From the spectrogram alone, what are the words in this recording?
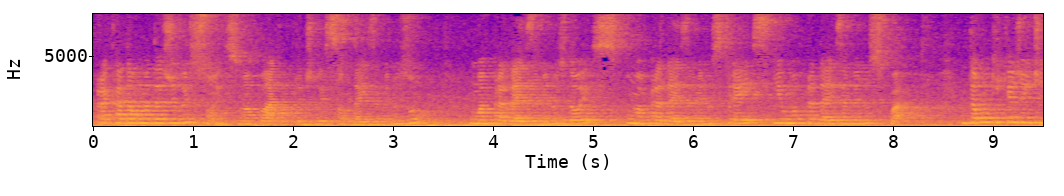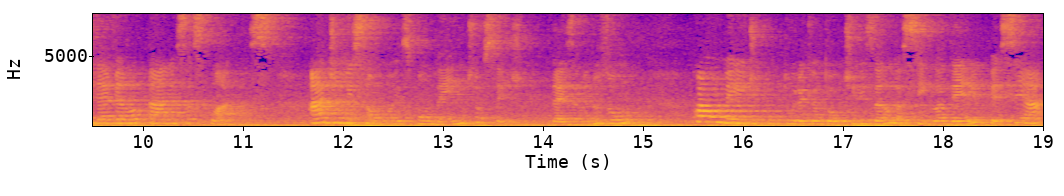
para cada uma das diluições. Uma placa para diluição 10 a menos 1, uma para 10 a menos 2, uma para 10 a menos 3 e uma para 10 a menos 4. Então, o que, que a gente deve anotar nessas placas? A diluição correspondente, ou seja, 10 a menos 1, qual o meio de cultura que eu estou utilizando, a sigla dele, PCA,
